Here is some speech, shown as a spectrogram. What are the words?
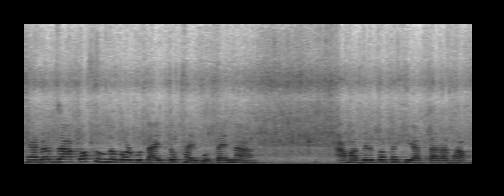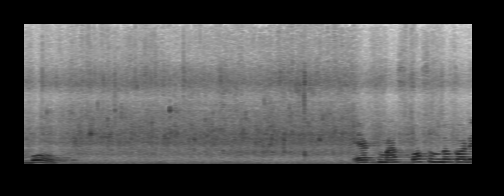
হ্যাঁ যা পছন্দ করব তাই তো খাইবো, তাই না? আমাদের কথা কি আর তারা ভাববো? এক মাছ পছন্দ করে,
